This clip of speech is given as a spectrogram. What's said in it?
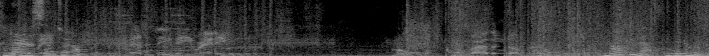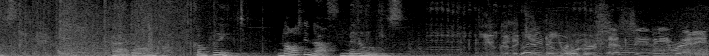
Command center upgrade. Not enough minerals. Add-on complete. Not enough minerals. You gonna give me orders? SCV ready.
